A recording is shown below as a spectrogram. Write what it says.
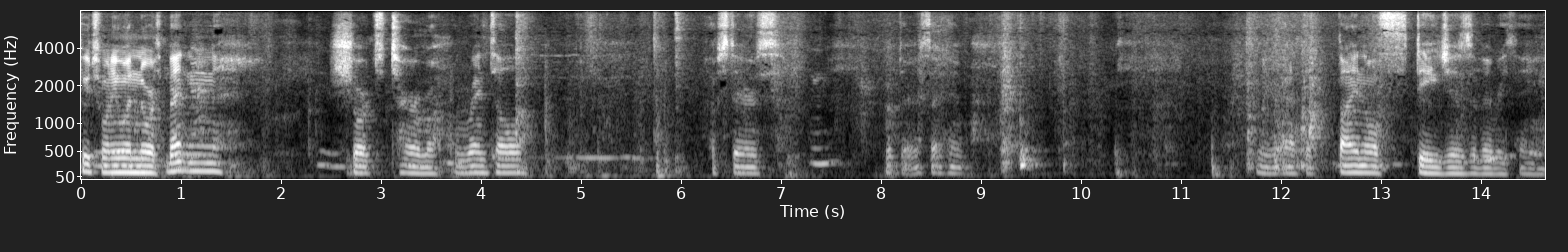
221 North Benton. Short term rental. Upstairs. Up there a second. We're at the final stages of everything.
